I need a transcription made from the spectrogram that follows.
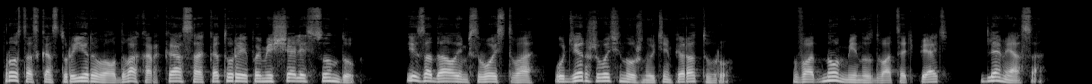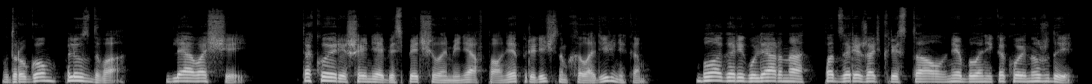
Просто сконструировал два каркаса, которые помещались в сундук, и задал им свойство удерживать нужную температуру. В одном минус 25 для мяса, в другом плюс 2 для овощей. Такое решение обеспечило меня вполне приличным холодильником, благо регулярно подзаряжать кристалл не было никакой нужды.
